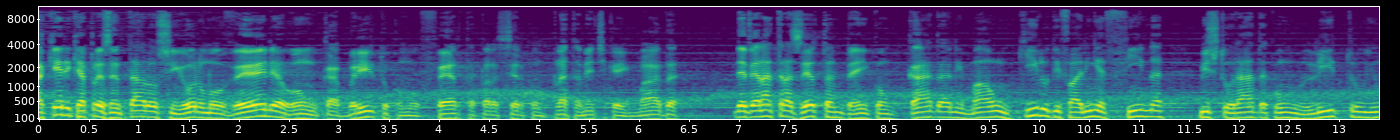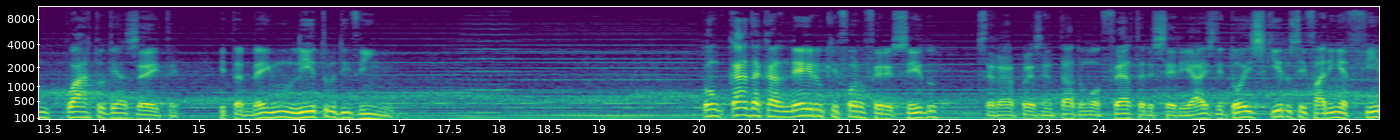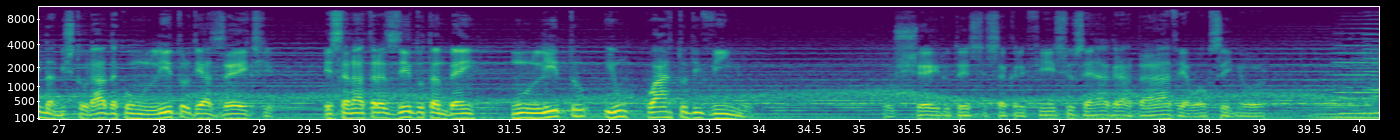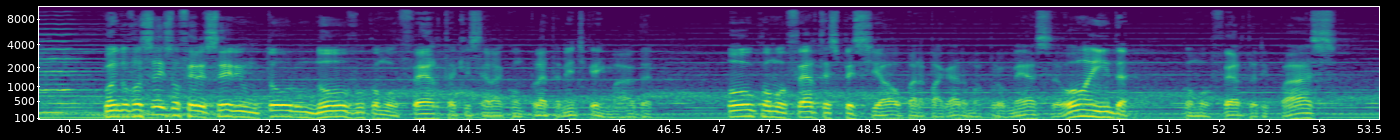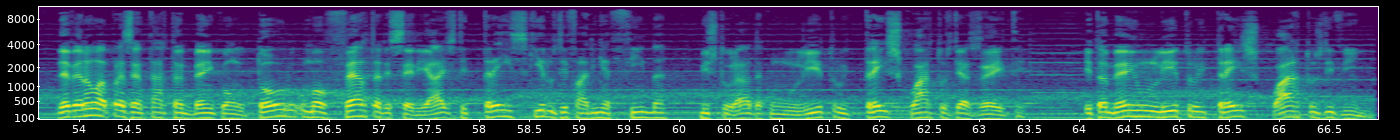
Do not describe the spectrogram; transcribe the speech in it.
Aquele que apresentar ao Senhor uma ovelha ou um cabrito como oferta para ser completamente queimada, deverá trazer também com cada animal um quilo de farinha fina misturada com um litro e um quarto de azeite, e também um litro de vinho. Com cada carneiro que for oferecido, será apresentada uma oferta de cereais de dois quilos de farinha fina misturada com um litro de azeite e será trazido também um litro e um quarto de vinho. O cheiro destes sacrifícios é agradável ao Senhor. Quando vocês oferecerem um touro novo como oferta que será completamente queimada, ou como oferta especial para pagar uma promessa, ou ainda como oferta de paz, deverão apresentar também com o touro uma oferta de cereais de três quilos de farinha fina misturada com um litro e três quartos de azeite, e também um litro e três quartos de vinho.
